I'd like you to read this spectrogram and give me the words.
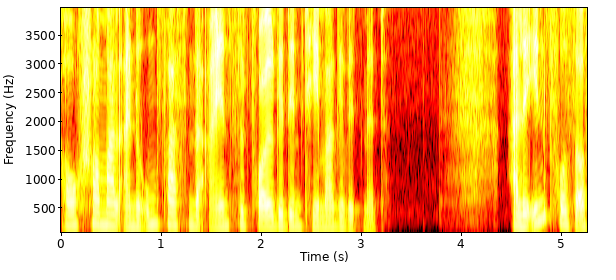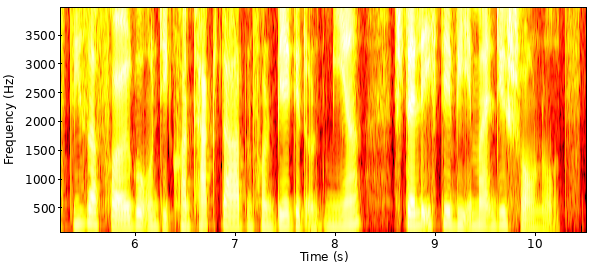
auch schon mal eine umfassende Einzelfolge dem Thema gewidmet. Alle Infos aus dieser Folge und die Kontaktdaten von Birgit und mir stelle ich dir wie immer in die Show Notes.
